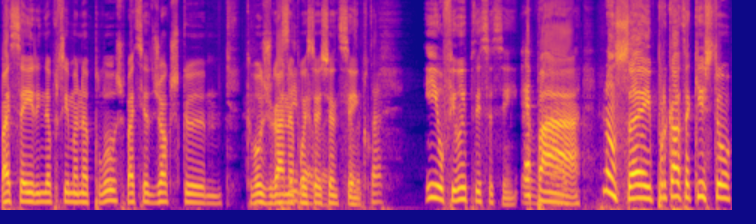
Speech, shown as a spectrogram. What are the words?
vai sair ainda por cima na Plus, vai ser dos jogos que, que vou jogar na Sim, PlayStation merda. Estás a 5. E o Filipe disse assim: Epá, não sei, por causa que isto,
